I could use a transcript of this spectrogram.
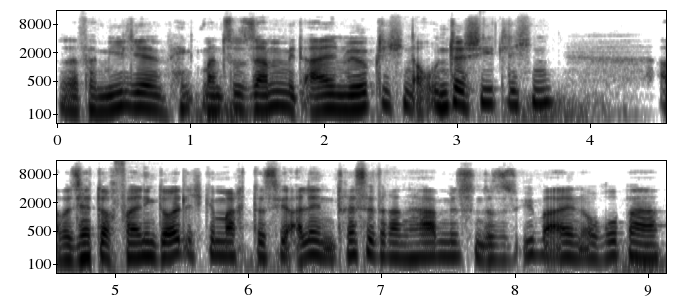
In einer Familie hängt man zusammen mit allen möglichen, auch unterschiedlichen. Aber sie hat doch vor allen Dingen deutlich gemacht, dass wir alle Interesse daran haben müssen, dass es überall in Europa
